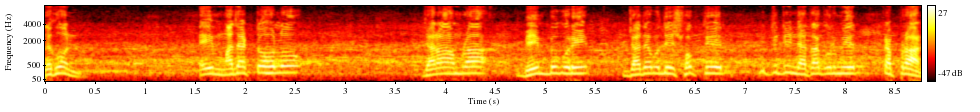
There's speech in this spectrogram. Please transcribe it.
দেখুন, এই মাজারটা হলো যারা আমরা বিএমপি করি মধ্যে শক্তির প্রতিটি নেতাকর্মীর একটা প্রাণ।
